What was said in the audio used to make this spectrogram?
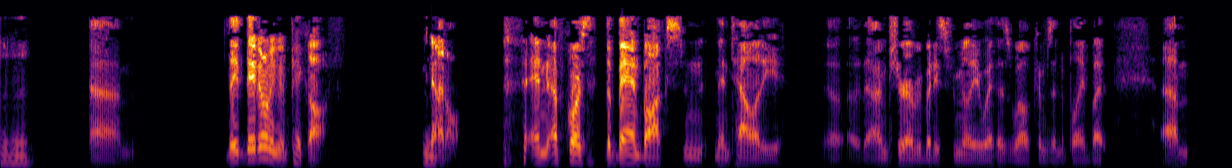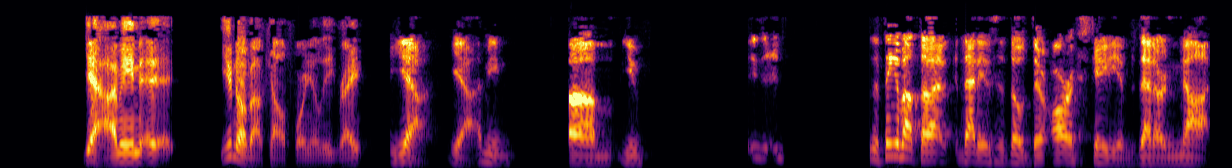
Mm-hmm um, they they don't even pick off no. at all. And of course, the bandbox mentality, uh, I'm sure everybody's familiar with as well, comes into play. But um, yeah, I mean, it, you know about California League, right? Yeah, yeah. I mean, um, you. The thing about that that is, is though there are stadiums that are not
